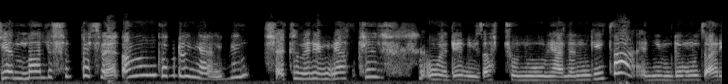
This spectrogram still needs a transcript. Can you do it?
የማልፍበት በጣም ከብዶኛል። ግን ሸክምን የሚያክል ወደን ይዛችሁ ኑ ያለን ጌታ እኔም ደግሞ ዛሬ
